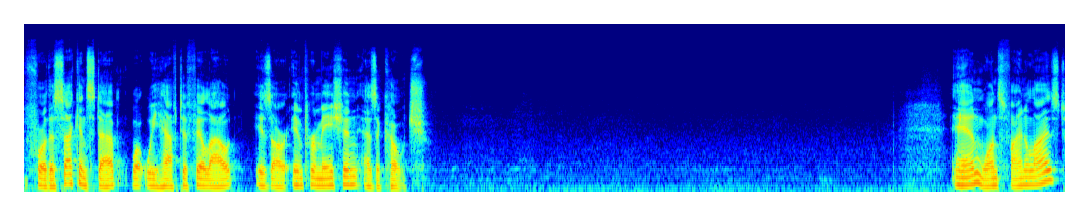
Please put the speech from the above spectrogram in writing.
For the second step, what we have to fill out is our information as a coach. And once finalized,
